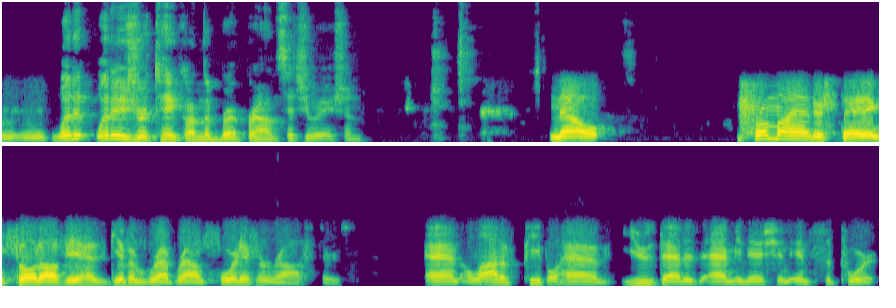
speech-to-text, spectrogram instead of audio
mm-hmm. What what is your take on the Brett Brown situation? Now, from my understanding, Philadelphia has given Brett Brown four different rosters. And a lot of people have used that as ammunition in support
